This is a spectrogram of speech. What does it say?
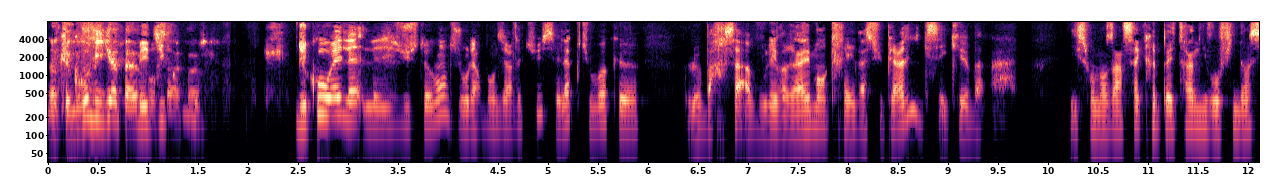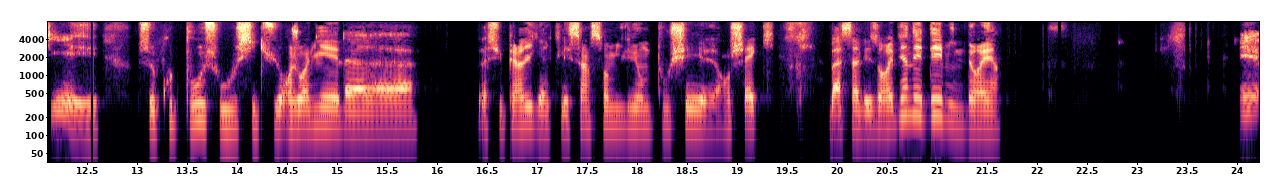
Donc, gros big up à eux Mais pour du ça. coup, quoi. Du coup, ouais, là- là, justement, je voulais rebondir là-dessus. C'est là que tu vois que le Barça voulait vraiment créer la Super League. C'est que bah, ils sont dans un sacré pétrin niveau financier et ce coup de pouce ou si tu rejoignais la, la Super League avec les 500 millions de touchés en chèque, bah ça les aurait bien aidés mine de rien. Et euh,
